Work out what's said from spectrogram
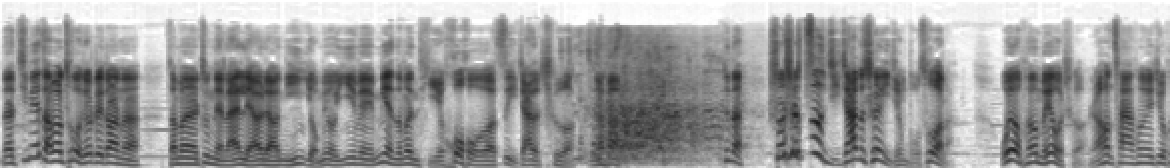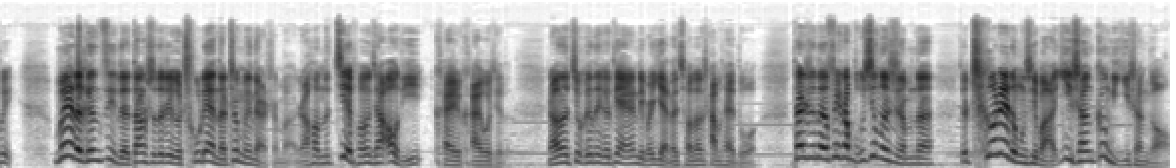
那今天咱们脱口秀这段呢，咱们重点来聊一聊，你有没有因为面子问题霍霍过自己家的车？真的，说是自己家的车已经不错了。我有朋友没有车，然后参加同学聚会，为了跟自己的当时的这个初恋呢证明点什么，然后呢借朋友家奥迪开开过去的，然后呢就跟那个电影里边演的桥段差不太多。但是呢非常不幸的是什么呢？就车这东西吧，一山更比一山高，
